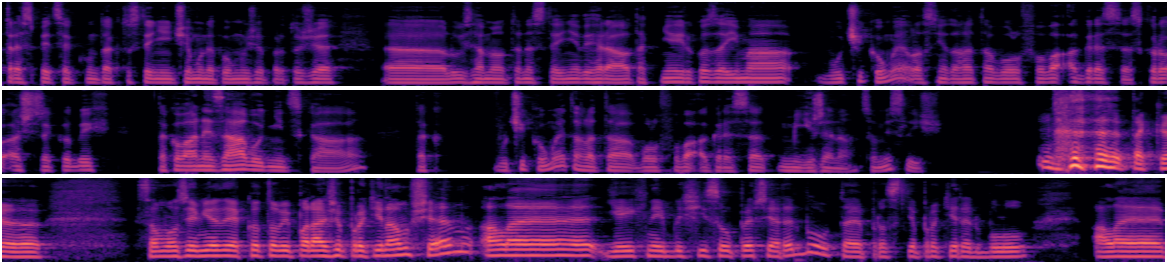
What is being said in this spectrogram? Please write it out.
trest 5 sekund, tak to stejně ničemu nepomůže, protože eh, Lewis Hamilton stejně vyhrál. Tak mě Jirko zajímá, vůči komu je vlastně tahle ta Wolfova agrese, skoro až řekl bych taková nezávodnická, tak vůči komu je tahle ta Wolfova agrese mířena? Co myslíš? tak eh, samozřejmě jako to vypadá, že proti nám všem, ale jejich nejbližší soupeř je Red Bull, to je prostě proti Red Bullu, ale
